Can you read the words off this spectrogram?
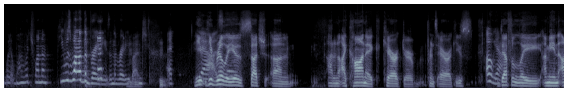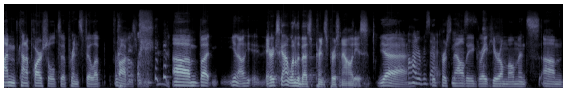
which one of he was one of the Brady's in the Brady mm-hmm. Bunch. And, he yeah, he really so, is such an I don't know iconic character, Prince Eric. He's Oh yeah. Definitely. I mean, I'm kind of partial to Prince Philip for no. obvious reasons. um, but you know, Eric's got one of the best Prince personalities. Yeah. 100%. Good personality, yes. great hero moments. Um,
